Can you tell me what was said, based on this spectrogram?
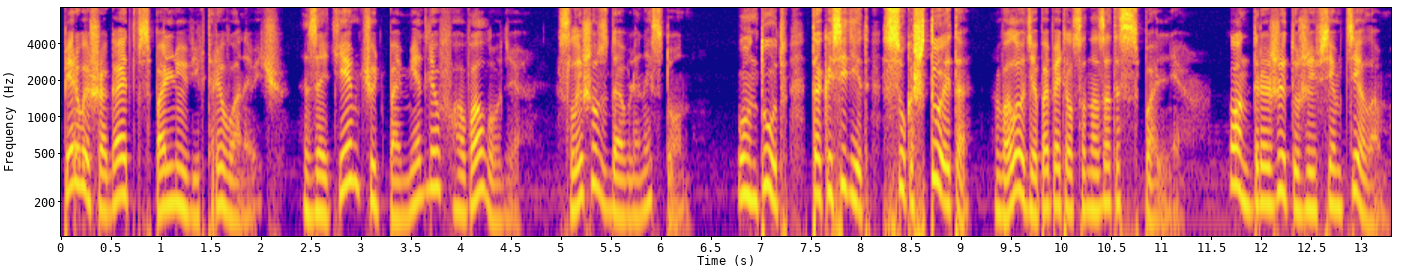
Первый шагает в спальню Виктор Иванович. Затем, чуть помедлив, Володя. Слышу сдавленный стон. «Он тут! Так и сидит! Сука, что это?» Володя попятился назад из спальни. Он дрожит уже всем телом.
